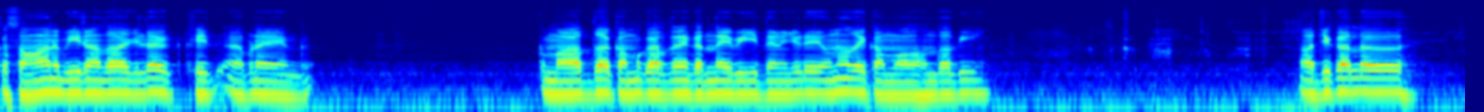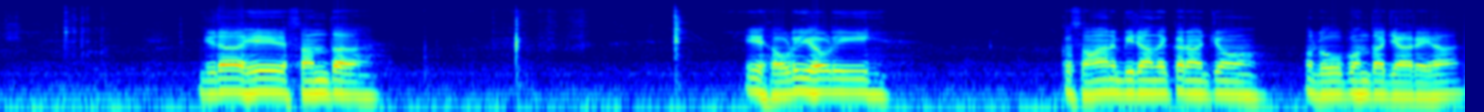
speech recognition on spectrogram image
ਕਿਸਾਨ ਵੀਰਾਂ ਦਾ ਜਿਹੜਾ ਖੇ- ਆਪਣੇ ਗ- ਕਮਾਦ ਦਾ ਕੰਮ ਕਰਦੇ ਨੇ, ਗੰਨੇ ਬੀਜਦੇ ਨੇ, ਜਿਹੜੇ ਉਹਨਾਂ ਦੇ ਕੰਮ ਆਉਂਦਾ ਹੁੰਦਾ ਸੀ। ਅੱਜ ਕੱਲ ਜਿਹੜਾ ਇਹ ਸੰਦ ਆ, ਇਹ ਹੌਲੀ ਹੌਲੀ ਕਿਸਾਨ ਵੀਰਾਂ ਦੇ ਘਰਾਂ ਚੋਂ ਅਲੋਪ ਹੁੰਦਾ ਜਾ ਰਿਹਾ।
